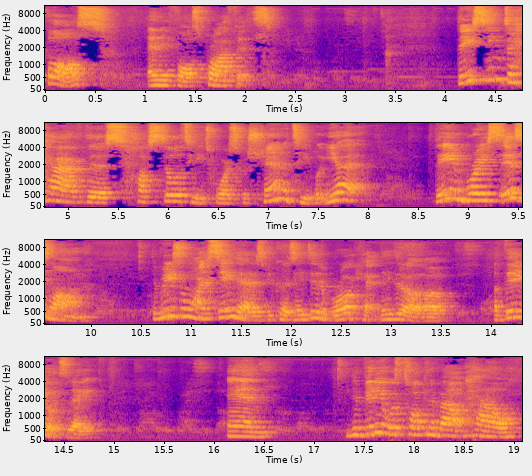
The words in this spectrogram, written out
false and they're false prophets. They seem to have this hostility towards Christianity, but yet they embrace Islam. The reason why I say that is because they did a broadcast, they did a, a, a video today, and the video was talking about how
